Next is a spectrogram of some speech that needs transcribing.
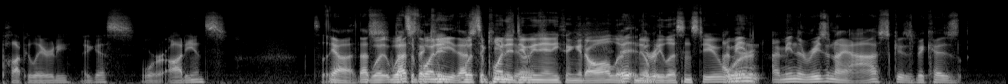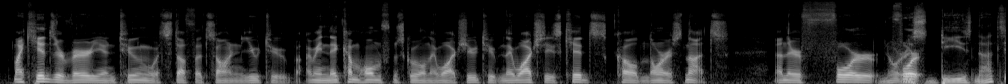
popularity, I guess, or audience. Like, Yeah, that's- what- what's that's the the point? key, Of, that's what's the, the point of doing anything at all if It- nobody the- listens to you? I or, mean, I mean, the reason I ask is because my kids are very in tune with stuff that's on YouTube. I mean, they come home from school and they watch YouTube, and they watch these kids called Norris Nuts, and they're four, four D's nuts.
